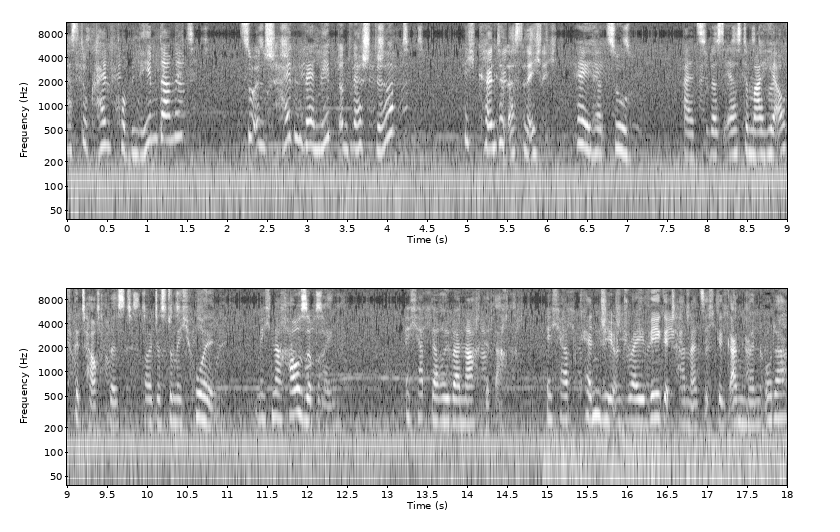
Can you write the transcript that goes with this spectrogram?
Hast du kein Problem damit? Zu entscheiden, wer lebt und wer stirbt? Ich könnte das nicht. Hey, hör zu. Als du das erste Mal hier aufgetaucht bist, wolltest du mich holen. Mich nach Hause bringen. Ich habe darüber nachgedacht. Ich habe Kenji und Ray wehgetan, als ich gegangen bin, oder?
